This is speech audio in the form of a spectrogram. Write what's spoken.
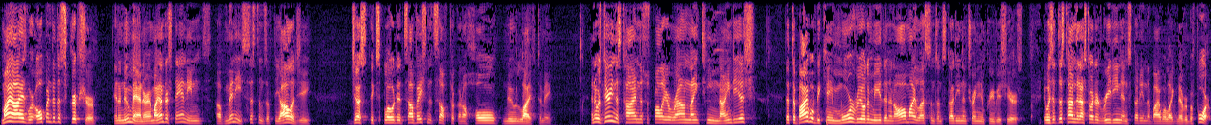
My eyes were opened to the scripture in a new manner, and my understandings of many systems of theology just exploded. Salvation itself took on a whole new life to me. And it was during this time, this was probably around 1990 ish, that the Bible became more real to me than in all my lessons and studying and training in previous years. It was at this time that I started reading and studying the Bible like never before.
